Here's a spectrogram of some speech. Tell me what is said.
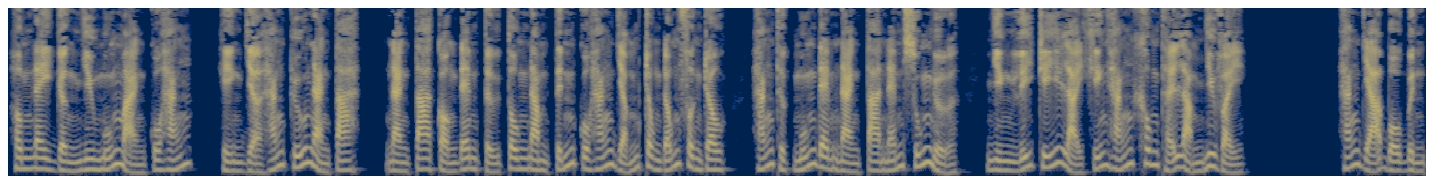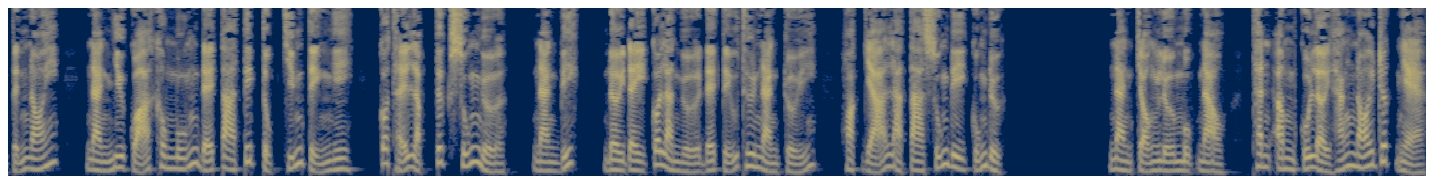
hôm nay gần như muốn mạng của hắn, hiện giờ hắn cứu nàng ta, nàng ta còn đem tự tôn nam tính của hắn dẫm trong đống phân râu, hắn thực muốn đem nàng ta ném xuống ngựa, nhưng lý trí lại khiến hắn không thể làm như vậy. Hắn giả bộ bình tĩnh nói, nàng như quả không muốn để ta tiếp tục chiếm tiện nghi, có thể lập tức xuống ngựa. Nàng biết, nơi đây có là ngựa để tiểu thư nàng cưỡi, hoặc giả là ta xuống đi cũng được. Nàng chọn lựa mục nào, thanh âm của lời hắn nói rất nhẹ,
